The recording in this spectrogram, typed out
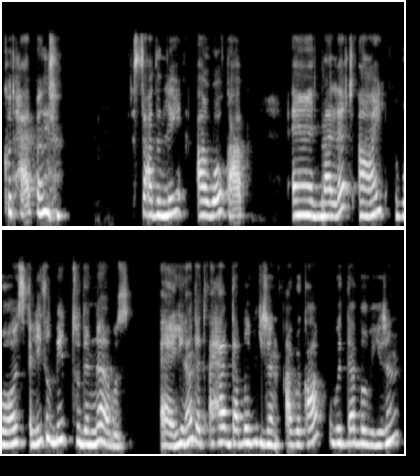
could happen. Suddenly, I woke up and my left eye was a little bit to the nose. Uh, you know that I have double vision. I woke up with double vision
